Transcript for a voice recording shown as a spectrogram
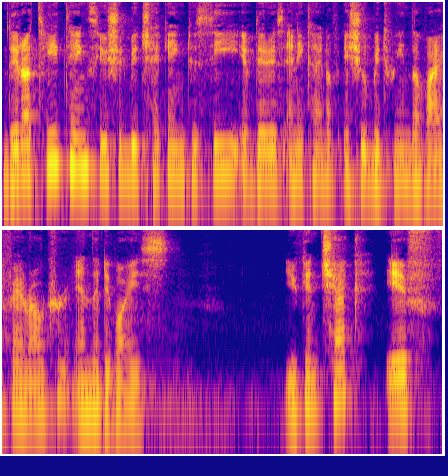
There are three things you should be checking to see if there is any kind of issue between the Wi-Fi router and the device. You can check if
